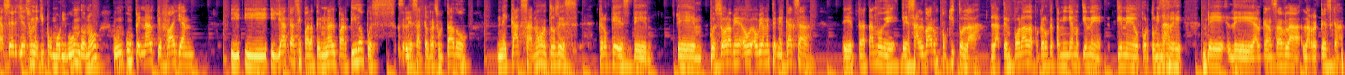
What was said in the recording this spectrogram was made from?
hacer, ya es un equipo moribundo, ¿no? Un, penal que fallan y, ya casi para terminar el partido, pues le saca el resultado Necaxa, ¿no? Entonces, creo que este, eh, pues ahora bien, obviamente Necaxa eh, tratando de, salvar un poquito la, la temporada, porque creo que también ya no tiene tiene oportunidad de, alcanzar la, repesca.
